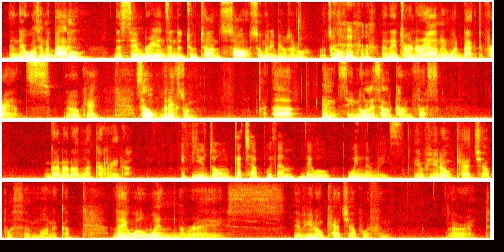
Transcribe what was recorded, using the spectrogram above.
And there wasn't a battle. the Cimbrians and the Teutons saw so many people said, well, let's go. and they turned around and went back to France. Okay? So, the next one. Uh, si no les alcanzas, ganarán la carrera. If you don't catch up with them, they will win the race. If you don't catch up with them, Monica, they will win the race. If you don't catch up with them. All right?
